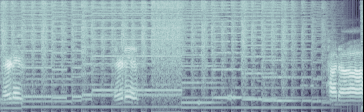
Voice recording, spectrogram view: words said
There it is. There it is. Ta-da!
